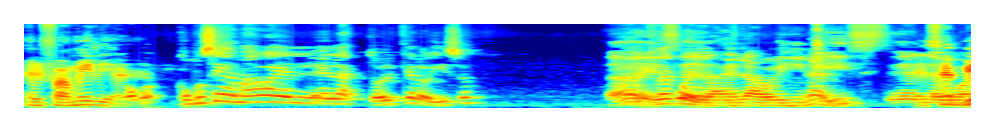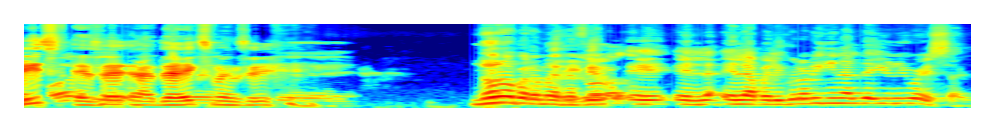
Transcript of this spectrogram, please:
El familiar. ¿cómo, cómo se llamaba el, el actor que lo hizo? Ah, ¿Tú te acuerdas? En la original. Beast, el Ese Beast, ese ah, de X-Men, sí. de- No, no, pero me Digo- refiero eh, en, la, en la película original de Universal.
